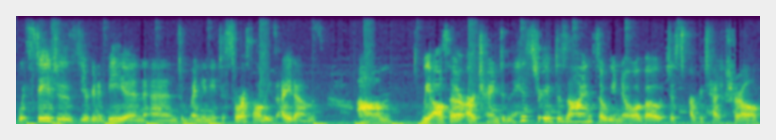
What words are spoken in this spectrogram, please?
what stages you're going to be in and when you need to source all these items. Um, we also are trained in the history of design, so we know about just architectural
